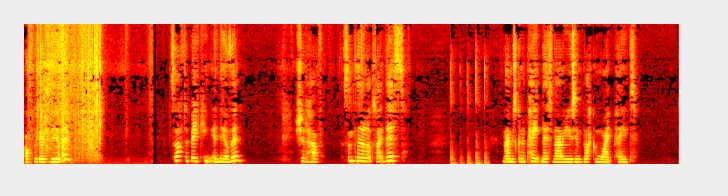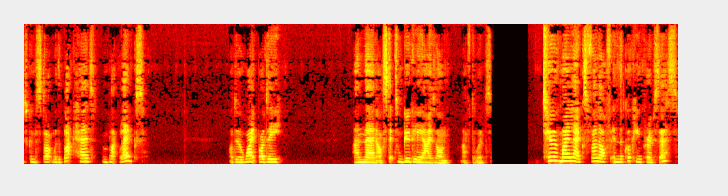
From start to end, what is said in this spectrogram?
Off we go to the oven. So after baking in the oven, should have something that looks like this. And I'm just going to paint this now using black and white paint. Just going to start with a black head and black legs. I'll do a white body and then I'll stick some googly eyes on afterwards. Two of my legs fell off in the cooking process.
